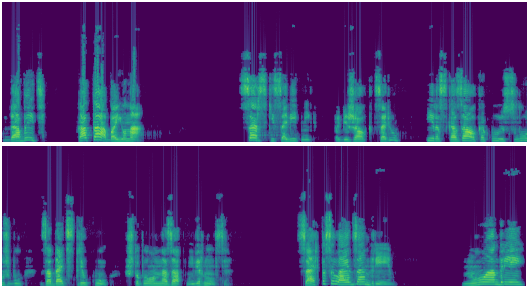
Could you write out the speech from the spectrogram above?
добыть кота-баюна. Царский советник побежал к царю и рассказал, какую службу задать стрелку, чтобы он назад не вернулся. Царь посылает за Андреем. Ну, Андрей,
